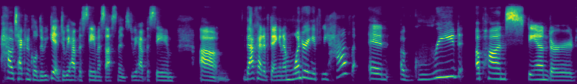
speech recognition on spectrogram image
how technical do we get? Do we have the same assessments? Do we have the same um, that kind of thing? And I'm wondering if we have an agreed upon standard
